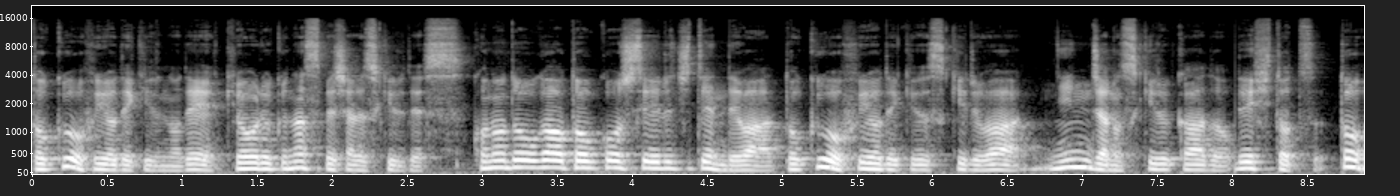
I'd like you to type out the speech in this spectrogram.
毒を付与できるので強力なスペシャルスキルです。この動画を投稿している時点では、毒を付与できるスキルは忍者のスキルカードで1つと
